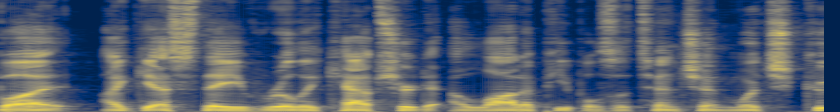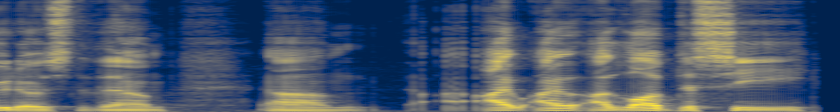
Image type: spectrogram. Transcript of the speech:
but I guess they really captured a lot of people's attention, which kudos to them. Um, I, I, I love to see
